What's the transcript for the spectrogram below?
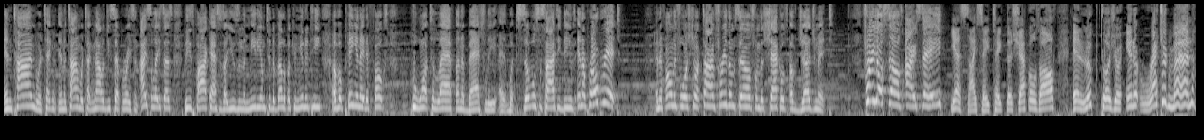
In time, we're taking, in a time where technology separates and isolates us, these podcasters are using the medium to develop a community of opinionated folks who want to laugh unabashedly at what civil society deems inappropriate. And if only for a short time, free themselves from the shackles of judgment. Free yourselves, I say! Yes, I say take the shackles off and look towards your inner ratchet man.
